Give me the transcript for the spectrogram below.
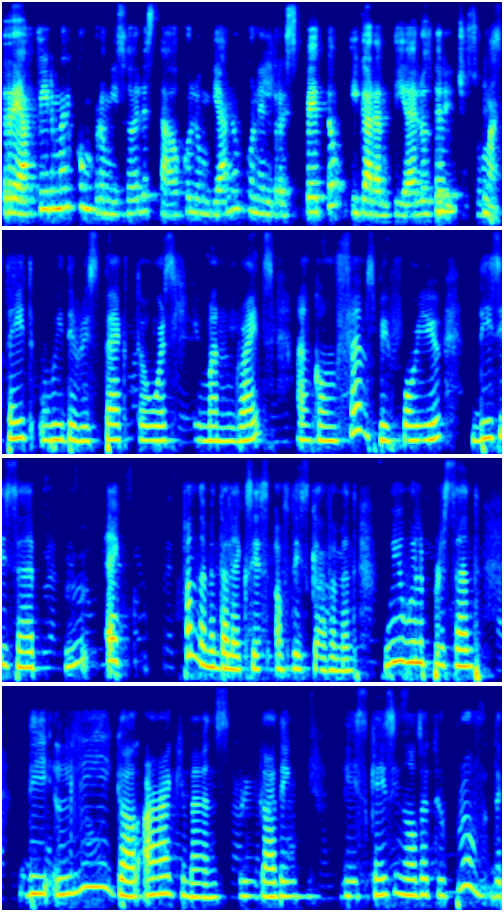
reafirma el compromiso del Estado colombiano con el respeto y garantía de los derechos humanos. State with the respect towards human rights and confirms before you this is a, a fundamental axis of this government. We will present the legal arguments regarding this case in order to prove the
